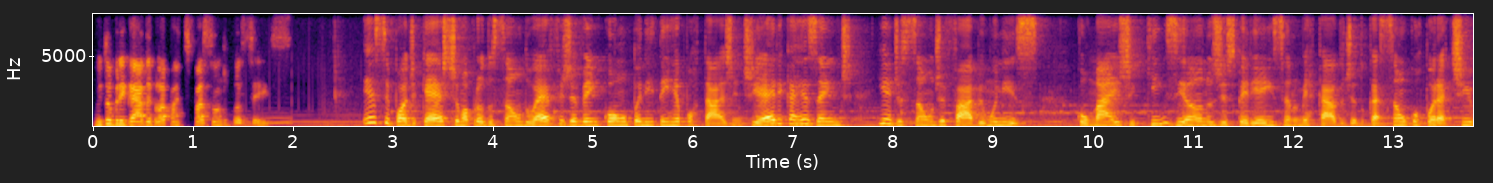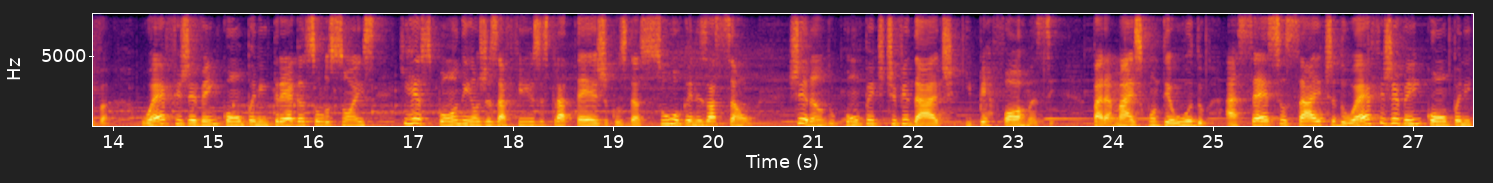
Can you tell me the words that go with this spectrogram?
Muito obrigada pela participação de vocês. Esse podcast é uma produção do FGV Company tem reportagem de Érica Rezende e edição de Fábio Muniz. Com mais de 15 anos de experiência no mercado de educação corporativa, o FGV Company entrega soluções que respondem aos desafios estratégicos da sua organização, gerando competitividade e performance. Para mais conteúdo, acesse o site do FGV Company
